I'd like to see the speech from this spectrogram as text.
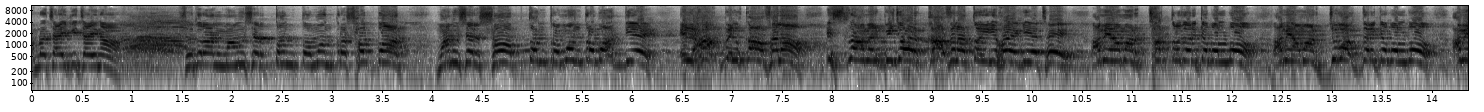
আমরা চাই কি চাই না? সুতরাং মানুষের তন্ত্র মন্ত্র সব বাদ। মানুষের সব তন্ত্র মন্ত্র বাদ দিয়ে কাফেলা, ইসলামের বিজয়ের কাফেলা তৈরি হয়ে গিয়েছে। আমি আমার ছাত্রদেরকে বলব, আমি আমার যুবকদেরকে বলব, আমি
